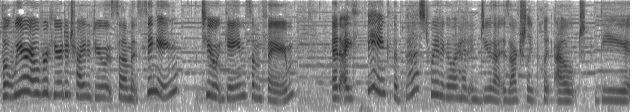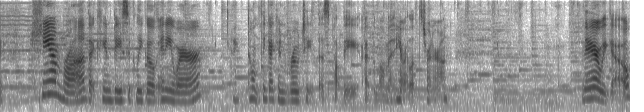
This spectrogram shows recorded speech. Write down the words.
But we're over here to try to do some singing to gain some fame. And I think the best way to go ahead and do that is actually put out the camera that can basically go anywhere I don't think I can rotate this puppy at the moment. Here, let's turn around. There we go.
